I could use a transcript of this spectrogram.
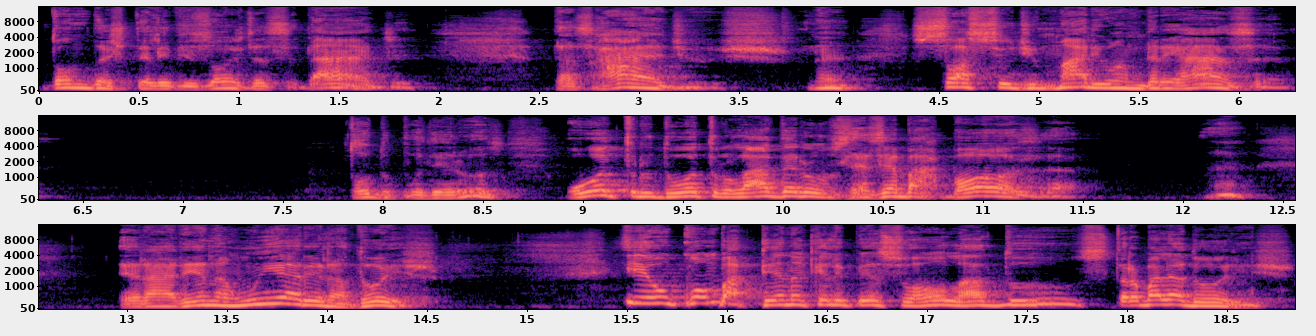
dono das televisões da cidade, das rádios, né? sócio de Mário Andreasa, todo poderoso. Outro do outro lado era o Zezé Barbosa. Né? Era Arena 1 e Arena 2 e eu combatendo aquele pessoal lá dos trabalhadores.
